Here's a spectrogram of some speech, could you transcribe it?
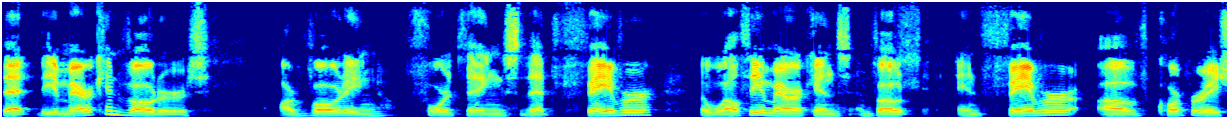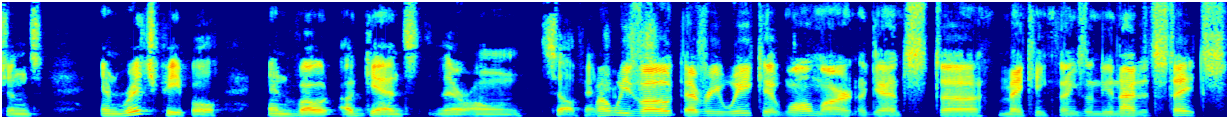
that the American voters are voting for things that favor the wealthy Americans and vote in favor of corporations and rich people and vote against their own self-interest. Well, we vote every week at Walmart against uh, making things in the United States,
